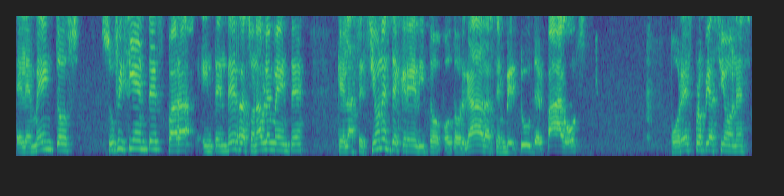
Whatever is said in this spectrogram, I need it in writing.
elementos suficientes para entender razonablemente que las sesiones de crédito otorgadas en virtud de pagos por expropiaciones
